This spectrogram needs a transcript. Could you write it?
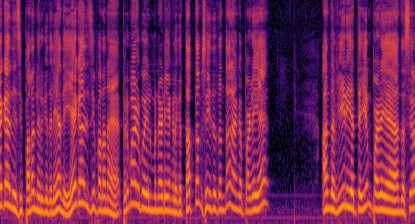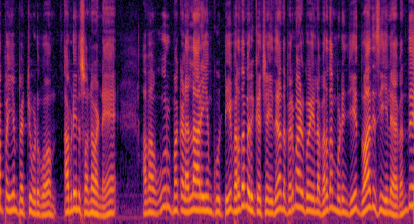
ஏகாதசி பலன் இருக்குது இல்லையா? அந்த ஏகாதசி பலனை பெருமாள் கோயில் முன்னாடி எங்களுக்கு தத்தம் செய்து தந்தால் நாங்கள் பழைய அந்த வீரியத்தையும் பழைய அந்த சிறப்பையும் பெற்று விடுவோம். அப்படின்னு சொன்னவொடனே அவன் ஊர் மக்கள் எல்லாரையும் கூட்டி விரதம் இருக்க செய்து அந்த பெருமாள் கோயிலில் விரதம் முடிஞ்சு துவாதசியில் வந்து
